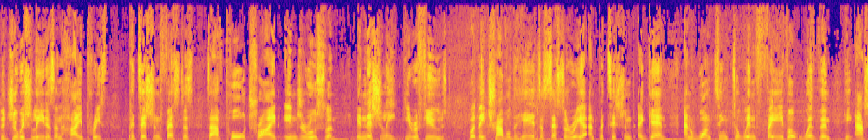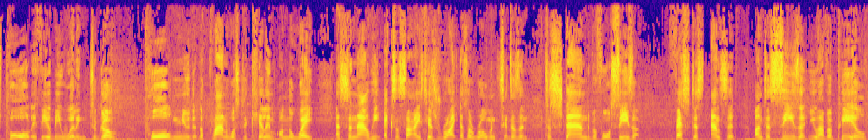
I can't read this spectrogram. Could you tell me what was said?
The Jewish leaders and high priest petitioned Festus to have Paul tried in Jerusalem. Initially, he refused, but they traveled here to Caesarea and petitioned again. And wanting to win favor with them, he asked Paul if he would be willing to go. Paul knew that the plan was to kill him on the way, and so now he exercised his right as a Roman citizen to stand before Caesar. Festus answered, Unto Caesar you have appealed,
